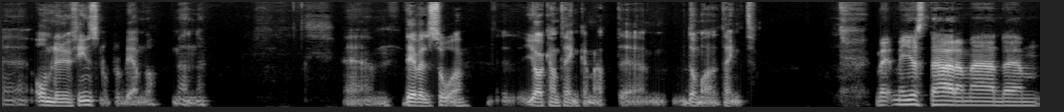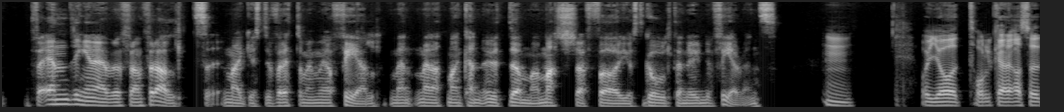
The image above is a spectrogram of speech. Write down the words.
Eh, om det nu finns något problem då, men eh det är väl så jag kan tänka mig att eh, de har tänkt. Men, just det här med... eh, För ändringen är väl framför allt, Marcus, du får rätta mig om jag har fel, men, men att man kan utdöma matcher för just goaltender interference. Mm. Och jag tolkar, alltså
